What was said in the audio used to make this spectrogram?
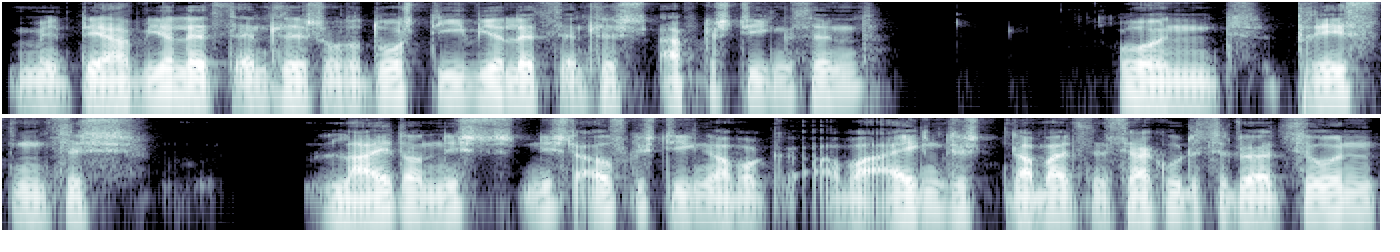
mit der wir letztendlich oder durch die wir letztendlich abgestiegen sind. Und Dresden sich leider nicht nicht aufgestiegen, aber aber eigentlich damals eine sehr gute Situation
